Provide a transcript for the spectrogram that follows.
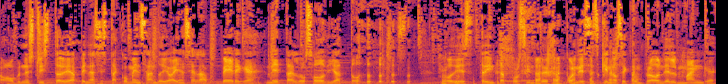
No, pues, nuestra historia apenas está comenzando y váyanse a la verga. Neta, los odio a todos. Odio ese 30% de japoneses que no se compraron el manga.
